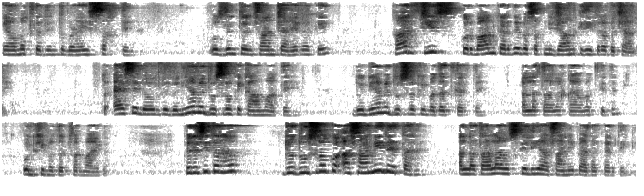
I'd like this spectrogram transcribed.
قیامت کا دن تو بڑا ہی سخت دن ہے۔ اس دن تو انسان چاہے گا کہ ہر چیز قربان کر دے، بس اپنی جان کسی طرح بچا لے۔ تو ایسے لوگ جو دنیا میں دوسروں کے کام آتے ہیں دنیا میں دوسروں کی مدد کرتے ہیں۔ اللہ تعالیٰ قیامت کے دن ان کی مدد فرمائے گا۔ پھر اسی طرح جو دوسروں کو آسانی دیتا ہے، اللہ تعالیٰ اس کے لیے آسانی پیدا کر دیں گے۔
